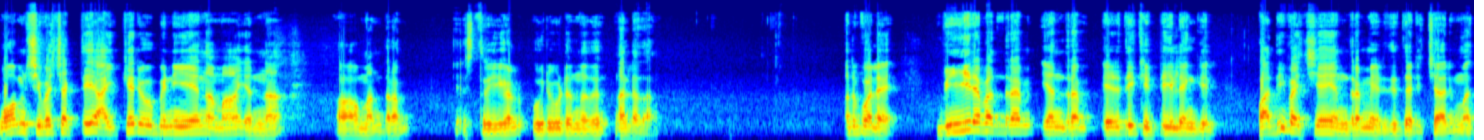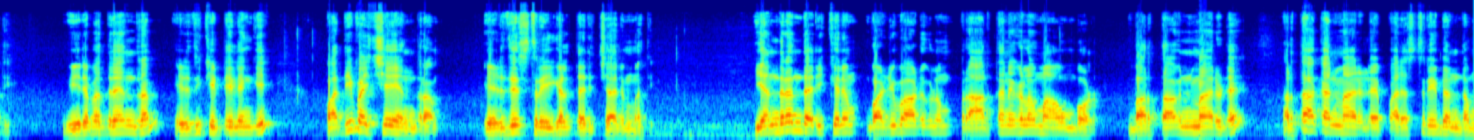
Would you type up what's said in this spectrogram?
ഓം ശിവശക്തി ഐക്യരൂപിണിയെ നമ എന്ന മന്ത്രം സ്ത്രീകൾ ഉരുവിടുന്നത് നല്ലതാണ്. അതുപോലെ വീരഭദ്രം യന്ത്രം എഴുതി കിട്ടിയില്ലെങ്കിൽ പതിവച്ച യന്ത്രം എഴുതി ധരിച്ചാലും മതി. വീരഭദ്രയന്ത്രം എഴുതി കിട്ടിയില്ലെങ്കിൽ പതിവച്ച യന്ത്രം എഴുതി സ്ത്രീകൾ ധരിച്ചാലും മതി. യന്ത്രം ധരിക്കലും വഴിപാടുകളും പ്രാർത്ഥനകളുമാവുമ്പോൾ ഭർത്താവന്മാരുടെ ഭർത്താക്കന്മാരുടെ പരസ്ത്രീ ബന്ധം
